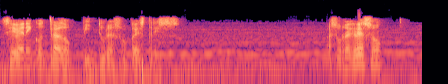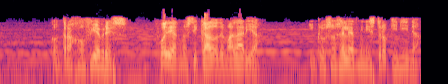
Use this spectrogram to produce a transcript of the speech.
se habían encontrado pinturas rupestres. A su regreso, contrajo fiebres, fue diagnosticado de malaria, incluso se le administró quinina.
